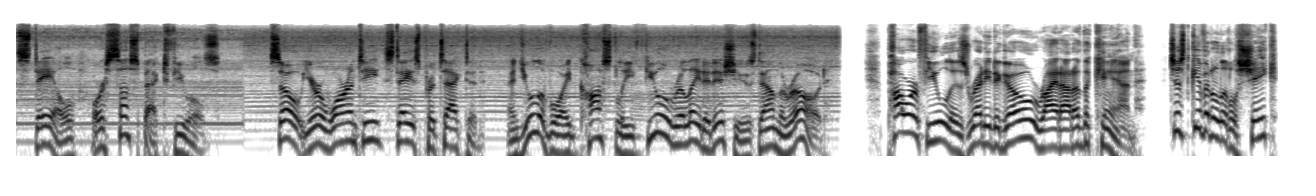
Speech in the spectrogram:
stale, or suspect fuels. So your warranty stays protected and you'll avoid costly fuel related issues down the road. Power Fuel is ready to go right out of the can. Just give it a little shake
